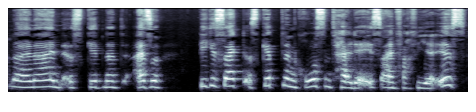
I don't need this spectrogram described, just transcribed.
nein, nein, es geht nicht, also wie gesagt, es gibt einen großen Teil, der ist einfach wie er ist.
